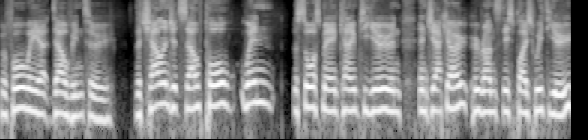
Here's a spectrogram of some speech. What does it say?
Before we uh, delve into the challenge itself, Paul, when the Sauce Man came to you and, and Jacko, who runs this place with you,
